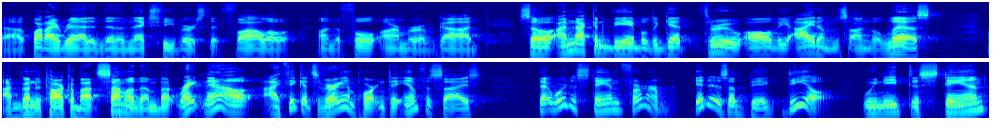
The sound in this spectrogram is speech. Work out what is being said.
uh, what I read, and then the next few verses that follow on the full armor of God. So I'm not going to be able to get through all the items on the list. I'm going to talk about some of them, but right now, I think it's very important to emphasize that we're to stand firm. It is a big deal. We need to stand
